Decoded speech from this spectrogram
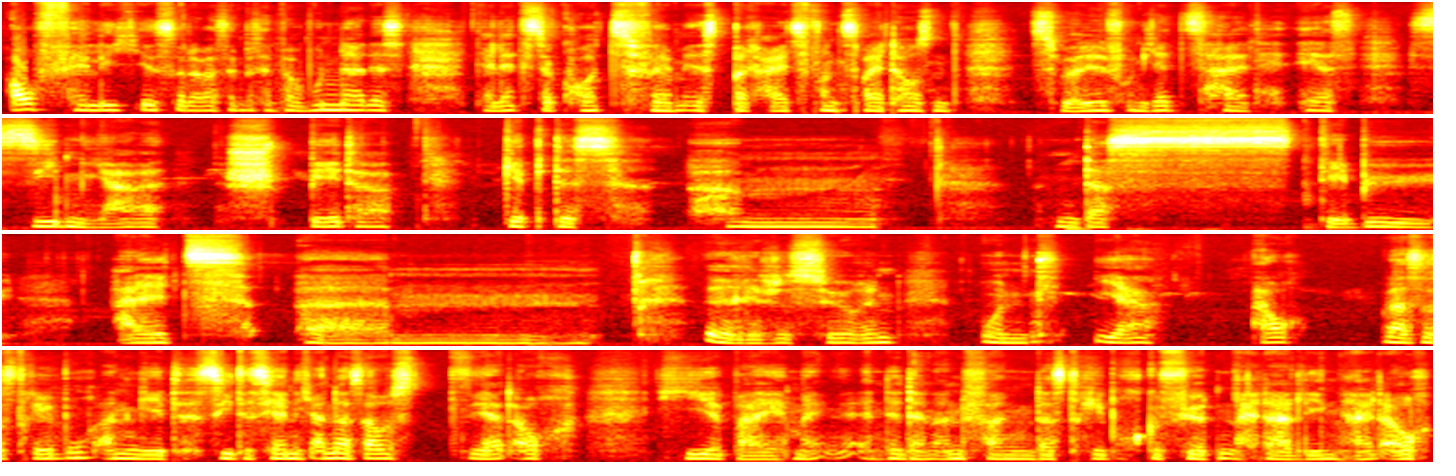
auffällig ist oder was ein bisschen verwundert ist. Der letzte Kurzfilm ist bereits von 2012 und jetzt halt erst sieben Jahre später gibt es ähm, das Debüt als ähm, Regisseurin und ja, auch was das Drehbuch angeht, sieht es ja nicht anders aus. Sie hat auch hier bei Ende dann Anfang das Drehbuch geführt und da liegen halt auch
